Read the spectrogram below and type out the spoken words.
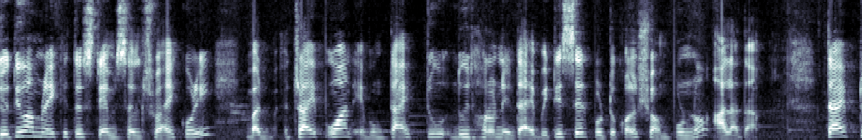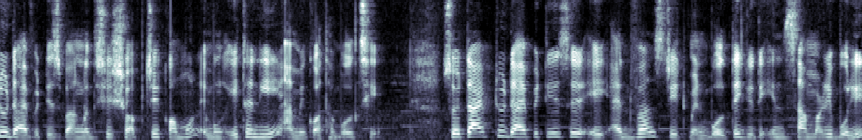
যদিও আমরা এক্ষেত্রে স্টেম সেল ট্রাই করি বাট টাইপ ওয়ান এবং টাইপ টু দুই ধরনের ডায়াবেটিসের প্রোটোকল সম্পূর্ণ আলাদা। টাইপ টু ডায়াবেটিস বাংলাদেশের সবচেয়ে কমন এবং এটা নিয়ে আমি কথা বলছি। সো টাইপ টু ডায়াবেটিসের এই অ্যাডভান্স ট্রিটমেন্ট বলতে যদি ইন সামারি বলি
